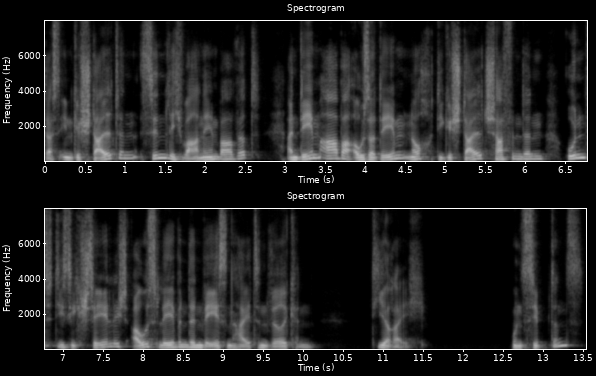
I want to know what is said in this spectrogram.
das in Gestalten sinnlich wahrnehmbar wird, an dem aber außerdem noch die gestaltschaffenden und die sich seelisch auslebenden Wesenheiten wirken, Tierreich. Und siebtens,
